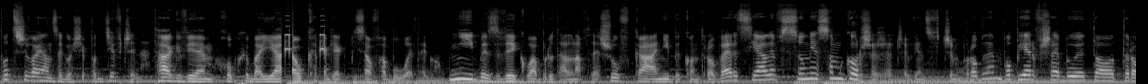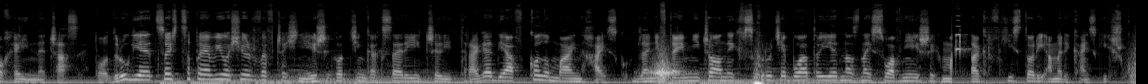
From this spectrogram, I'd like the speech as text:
podszywającego się pod dziewczynę. Tak wiem, chłop chyba jarał krak jak pisał fabułę tego. Niby zwykła, brutalna fleszówka, niby kontrowersja, ale w sumie są gorsze rzeczy, więc w czym problem? Po pierwsze, były to trochę inne czasy. Po drugie, coś co pojawiło się już we wcześniejszych odcinkach serii, czyli tragedia w Columbine High School. Dla niewtajemniczonych, w skrócie była to jedna z najsławniejszych masakr w historii amerykańskich szkół.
